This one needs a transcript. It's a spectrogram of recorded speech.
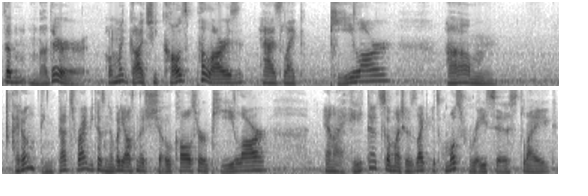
the mother. Oh my god, she calls Pilar's as like Pilar. Um, I don't think that's right because nobody else in the show calls her Pilar. And I hate that so much because, like, it's almost racist. Like,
